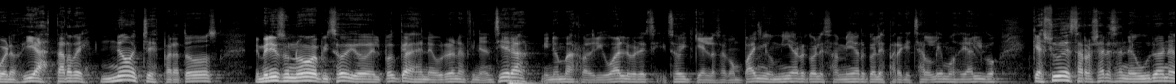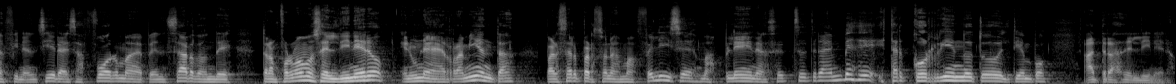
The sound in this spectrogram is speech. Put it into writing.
Buenos días, tardes, noches para todos. Bienvenidos a un nuevo episodio del podcast de Neurona Financiera. Mi nombre es Rodrigo Álvarez y soy quien los acompaño miércoles a miércoles para que charlemos de algo que ayude a desarrollar esa neurona financiera, esa forma de pensar donde transformamos el dinero en una herramienta para ser personas más felices, más plenas, etc. En vez de estar corriendo todo el tiempo atrás del dinero.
